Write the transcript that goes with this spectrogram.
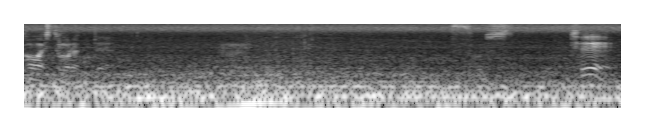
買わしてもらってそし。て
